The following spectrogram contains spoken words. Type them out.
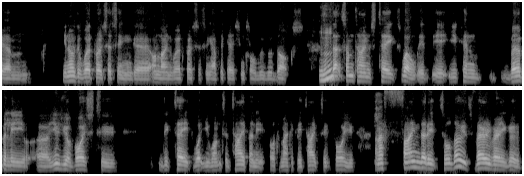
um, you know, the word processing, online word processing application called Google Docs. Mm-hmm. That sometimes takes well. It, it you can verbally uh, use your voice to dictate what you want to type, and it automatically types it for you. And I find that it's although it's very very good,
